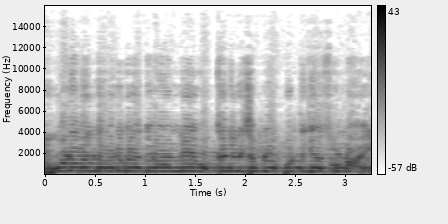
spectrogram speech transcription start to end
మూడు వందల అడుగుల దూరాన్ని ఒక్క నిమిషంలో పూర్తి చేసుకున్నాయి.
